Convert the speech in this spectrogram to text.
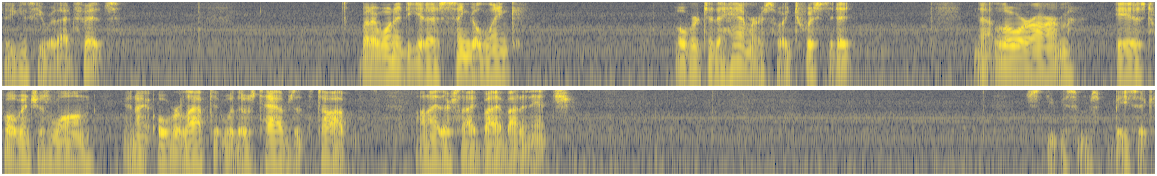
So you can see where that fits but I wanted to get a single link over to the hammer so I twisted it and that lower arm is 12 inches long and I overlapped it with those tabs at the top on either side by about an inch just give you some basic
